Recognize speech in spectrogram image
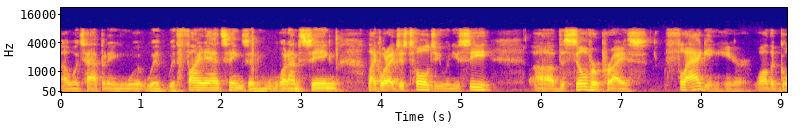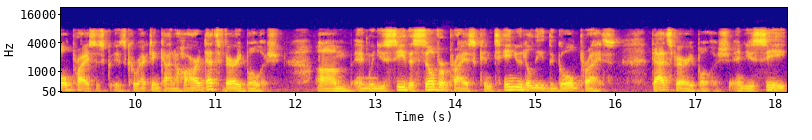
uh, what's happening w- with, with financings, and what I'm seeing, like what I just told you. When you see uh, the silver price flagging here while the gold price is, is correcting kind of hard, that's very bullish. Um, and when you see the silver price continue to lead the gold price, that's very bullish. And you see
